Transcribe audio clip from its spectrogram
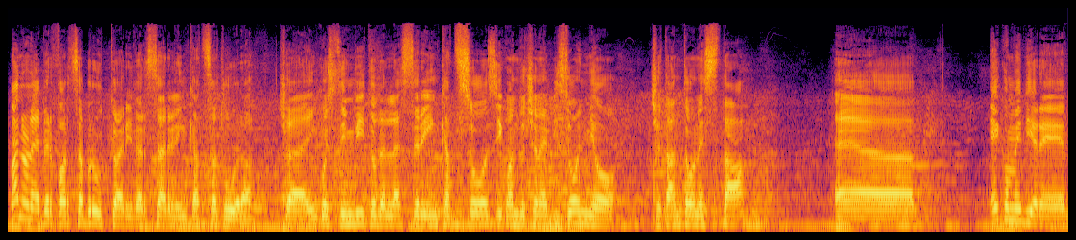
ma non è per forza brutto a riversare l'incazzatura. Cioè, in questo invito dell'essere incazzosi quando ce n'è bisogno c'è tanta onestà. Eh, e come dire,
